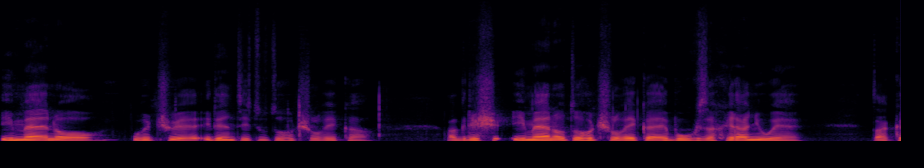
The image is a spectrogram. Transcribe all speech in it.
Jméno určuje identitu toho člověka. A když jméno toho člověka je Bůh zachraňuje, tak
